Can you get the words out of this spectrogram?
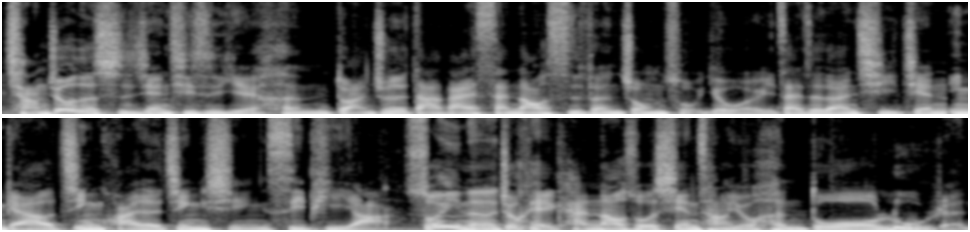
抢救的时间其实也很短，就是大概三到四分钟左右而已。在这段期间，应该要尽快的进行 CPR。所以呢，就可以看到说，现场有很多路人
